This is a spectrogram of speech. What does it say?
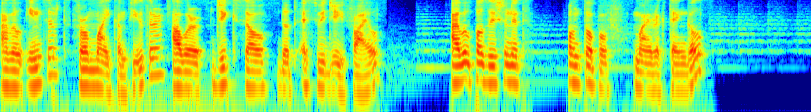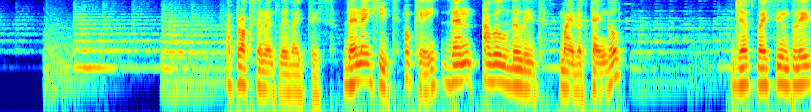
I will insert from my computer our jigsaw.svg file. I will position it on top of my rectangle approximately like this. Then I hit OK. Then I will delete my rectangle just by simply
